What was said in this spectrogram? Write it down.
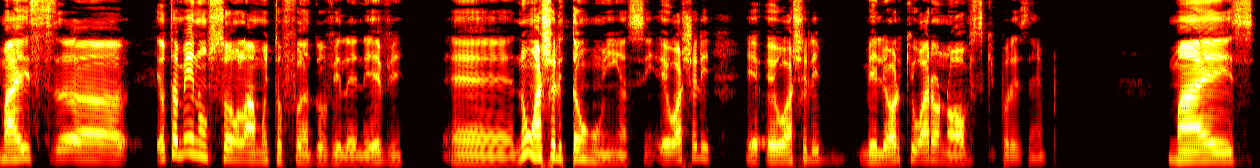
Mas uh, eu também não sou lá muito fã do Villeneuve. É, não acho ele tão ruim assim. Eu acho ele, eu, eu acho ele melhor que o Aronofsky, por exemplo. Mas,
